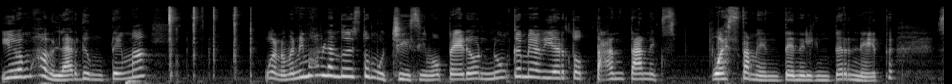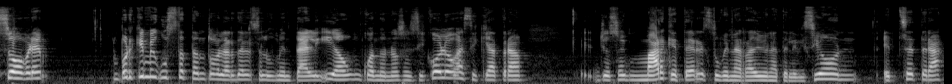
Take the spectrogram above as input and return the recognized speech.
y hoy vamos a hablar de un tema bueno, venimos hablando de esto muchísimo, pero nunca me he abierto tan, tan expuestamente en el Internet sobre por qué me gusta tanto hablar de la salud mental y aun cuando no soy psicóloga, psiquiatra, yo soy marketer, estuve en la radio y en la televisión, etcétera.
